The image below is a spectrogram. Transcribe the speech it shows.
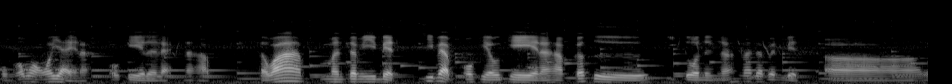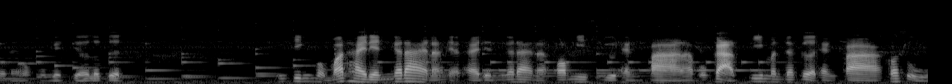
ผมก็มองว่าใหญ่นะโอเคเลยแหละนะครับ แต่ว่ามันจะมีเบ็ดที่แบบโอเคโอเคนะครับ ก็คืออีกตัวหนึ่งนะน่าจะเป็นเบ็ดเอ่อตัวไหนว่าผมเบ็ดเยอะเหลือเกินจริงๆผมว่าไทเดนก็ได้นะเนี่ยไทเดนก็ได้นะเพราะมีสกิลแทงปลานะครับ โอกาสที่มันจะเกิดแทงปลาก็สูง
